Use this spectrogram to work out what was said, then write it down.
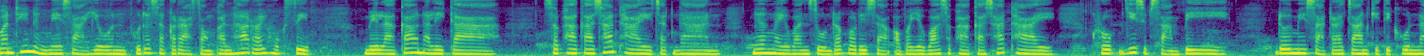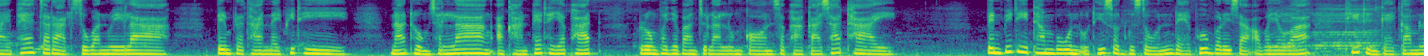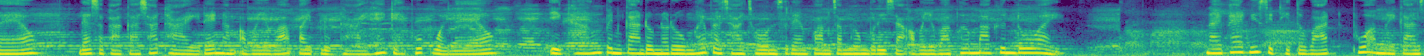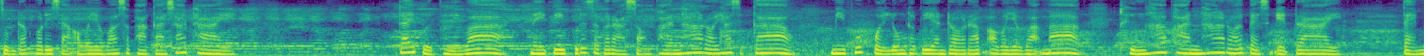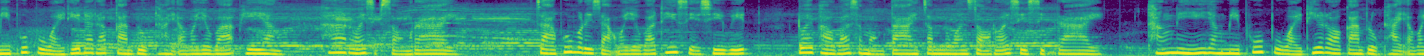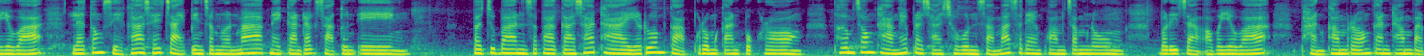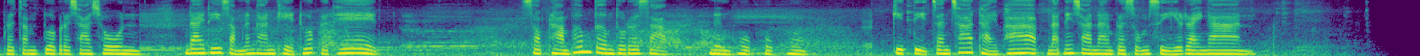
วันที่ 1 เมษายน พุทธศักราช 2560 เวลา 9 นาฬิกา สภากาชาติไทยจัดงาน เนื่องในวันศูนย์รับบริจาคอวัยวะสภากาชาติไทย ครบ 23 ปี โดยมีศาสตราจารย์กิติคุณนายแพทย์จรัสสุวรรณเวลา เป็นประธานในพิธีณโถงชั้นล่างอาคารแพทยพัฒน์โรงพยาบาลจุฬาลงกรณ์สภากาชาติไทย เป็นพิธีทำบุญอุทิศส่วนกุศลแด่ผู้บริจาคอวัยวะที่ถึงแก่กรรมแล้ว และสภากาชาติไทยได้นำอวัยวะไปปลูกถ่ายให้แก่ผู้ป่วยแล้ว อีกทั้งเป็นการรณรงค์ให้ประชาชนแสดงความจำนงบริจาคอวัยวะเพิ่มมากขึ้นด้วยนายแพทย์วิสิทธิตวัฒน์ผู้อำนวยการศูนย์รับบริจาคอวัยวะสภากาชาติไทย ได้เปิดเผยว่าในปีพุทธศักราช 2559 มีผู้ป่วยลงทะเบียนรอรับอวัยวะมากถึง 5,581 ราย แต่มีผู้ป่วยที่ได้รับการปลูกถ่ายอวัยวะเพียง 512 ราย จากผู้บริจาคอวัยวะที่เสียชีวิต ด้วยภาวะสมองตายจำนวน 240 ราย ทั้งนี้ยังมีผู้ป่วยที่รอการปลูกถ่ายอวัยวะ และต้องเสียค่าใช้จ่ายเป็นจำนวนมากในการรักษาตนเอง ปัจจุบันสภากาชาติไทยร่วมกับกรมการปกครอง เพิ่มช่องทางให้ประชาชนสามารถแสดงความจำนง บริจาคอวัยวะ ผ่านคำร้องการทำบัตรประจำตัวประชาชน ได้ที่สำนักงานเขตทั่วประเทศ สอบถามเพิ่มเติมโทรศัพท์ 1666 กิติจันชาติถ่ายภาพ นัทนิชานานประสมศรีรายงาน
